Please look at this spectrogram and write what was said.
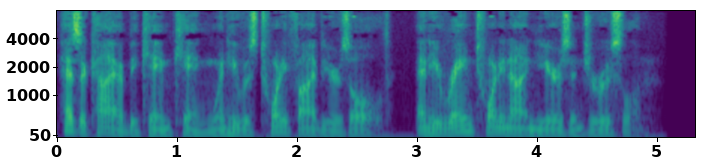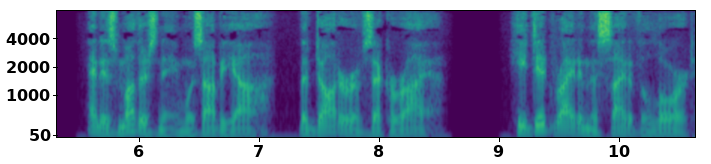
Hezekiah became king when he was 25 years old, and he reigned 29 years in Jerusalem. And his mother's name was Abijah, the daughter of Zechariah. He did right in the sight of the Lord,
